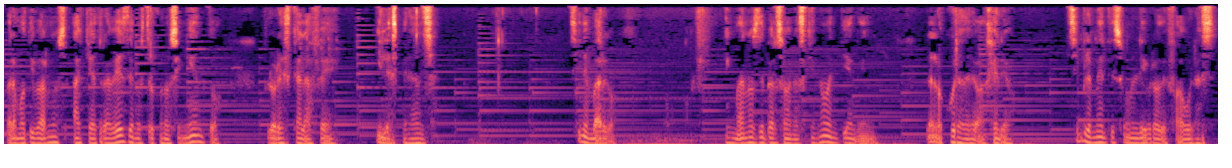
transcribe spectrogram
para motivarnos a que a través de nuestro conocimiento florezca la fe y la esperanza. Sin embargo, en manos de personas que no entienden la locura del Evangelio, simplemente es un libro de fábulas.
